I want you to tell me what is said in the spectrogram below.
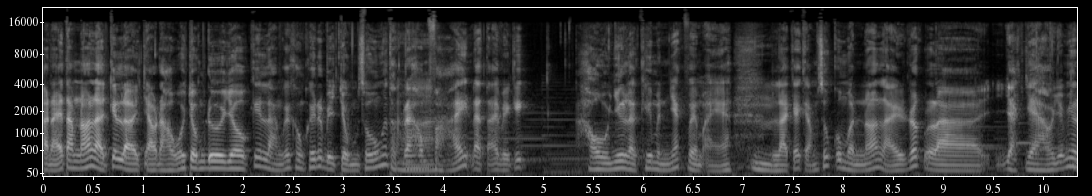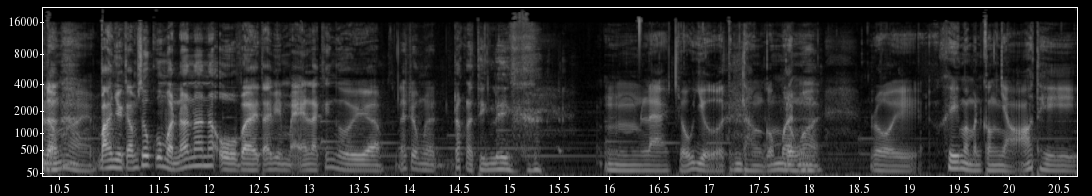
hồi nãy tâm nói là cái lời chào đầu của chung đưa vô cái làm cái không khí nó bị trùng xuống thật à. ra không phải là tại vì cái hầu như là khi mình nhắc về mẹ ừ. là cái cảm xúc của mình nó lại rất là dạt dào giống như là rồi. bao nhiêu cảm xúc của mình nó nó nó ùa về tại vì mẹ là cái người à, nói chung là rất là thiêng liêng ừ, là chỗ dựa tinh thần của mình Đúng rồi. rồi khi mà mình còn nhỏ thì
